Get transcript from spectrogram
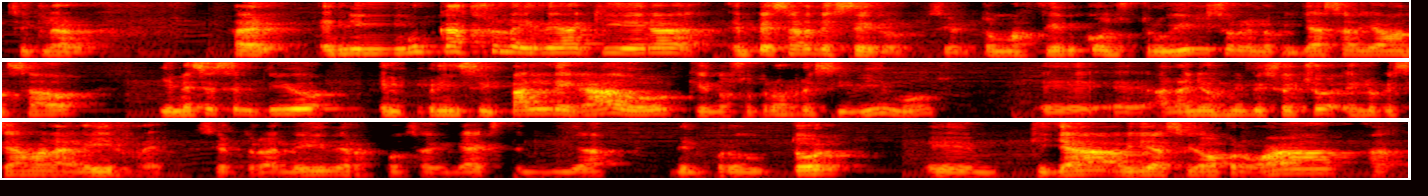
Sí, claro. A ver, en ningún caso la idea aquí era empezar de cero, ¿cierto? Más bien construir sobre lo que ya se había avanzado y en ese sentido el principal legado que nosotros recibimos eh, eh, al año 2018 es lo que se llama la ley REP, ¿cierto? La ley de responsabilidad extendida del productor, eh, que ya había sido aprobada ah,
